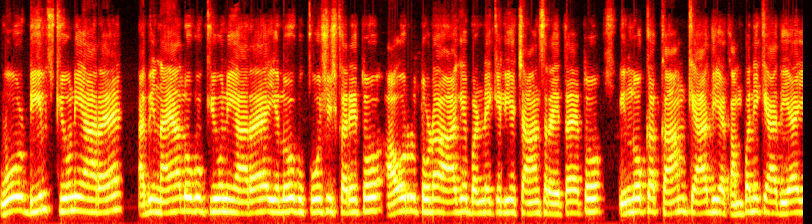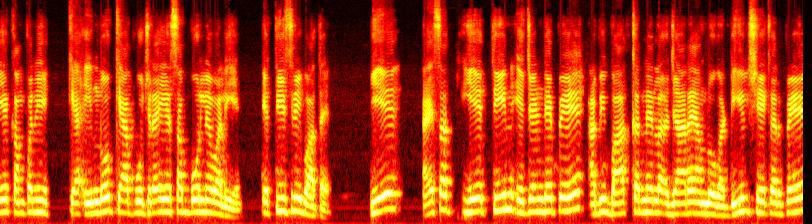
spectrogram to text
वो डील्स क्यों नहीं आ रहा है? अभी नया लोगों क्यों नहीं आ रहा है? ये लोग कोशिश करे तो और थोड़ा आगे बढ़ने के लिए चांस रहता है। तो इन लोग का काम क्या दिया कंपनी क्या दिया, ये कंपनी क्या, इन लोग क्या पूछ रहे हैं, ये सब बोलने वाली है। ये तीसरी बात है। ये ऐसा ये तीन एजेंडे पे अभी बात करने जा रहे हैं हम लोग। डील शेकर पे,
